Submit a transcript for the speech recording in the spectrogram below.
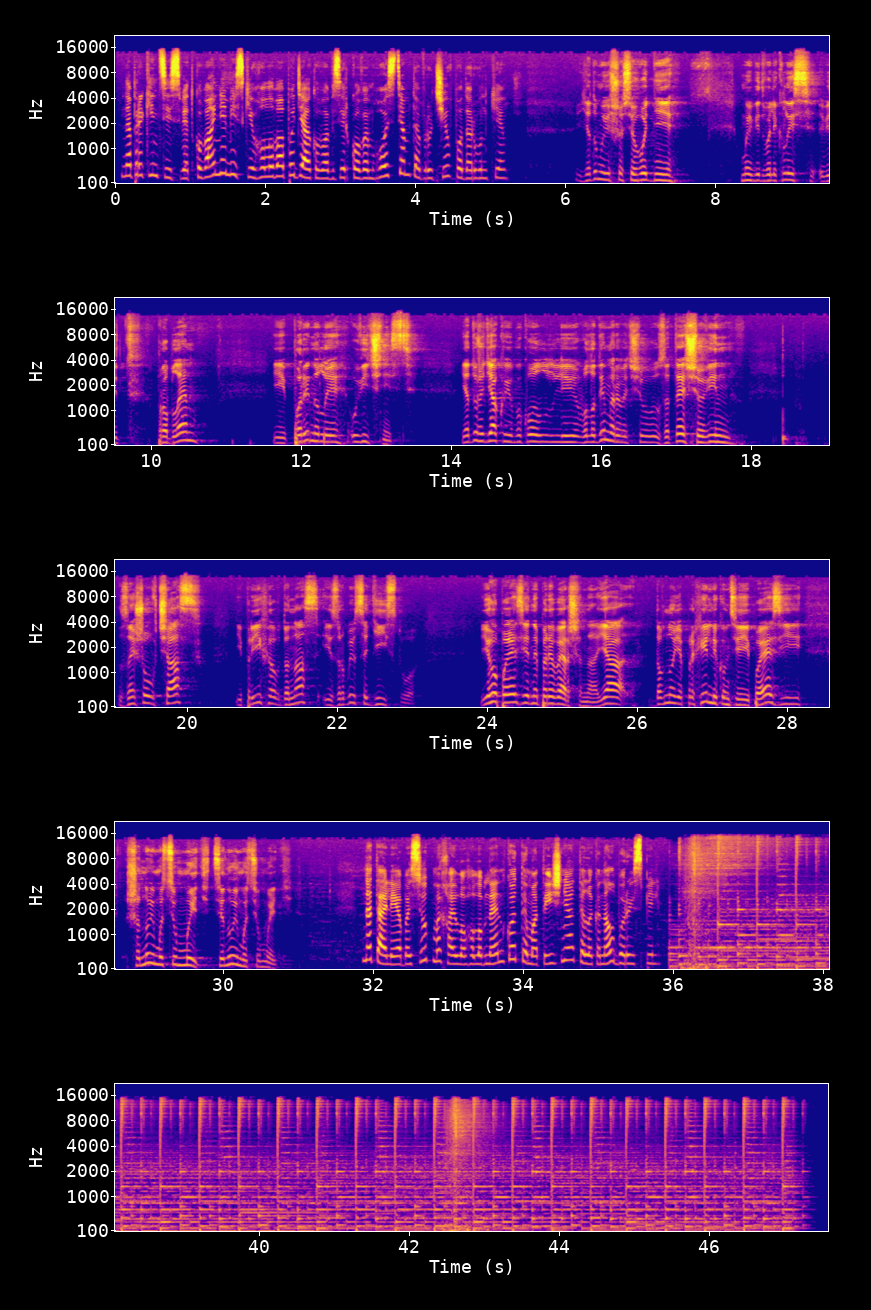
Наприкінці святкування міський голова подякував зірковим гостям та вручив подарунки. Я думаю, що сьогодні ми відволіклись від проблем і поринули у вічність. Я дуже дякую Миколі Володимировичу за те, що він знайшов час і приїхав до нас і зробив це дійство. Його поезія не перевершена. Я давно є прихильником цієї поезії. Шануємо цю мить, цінуємо цю мить. Наталія Басюк, Михайло Головненко, тема тижня, телеканал Бориспіль.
